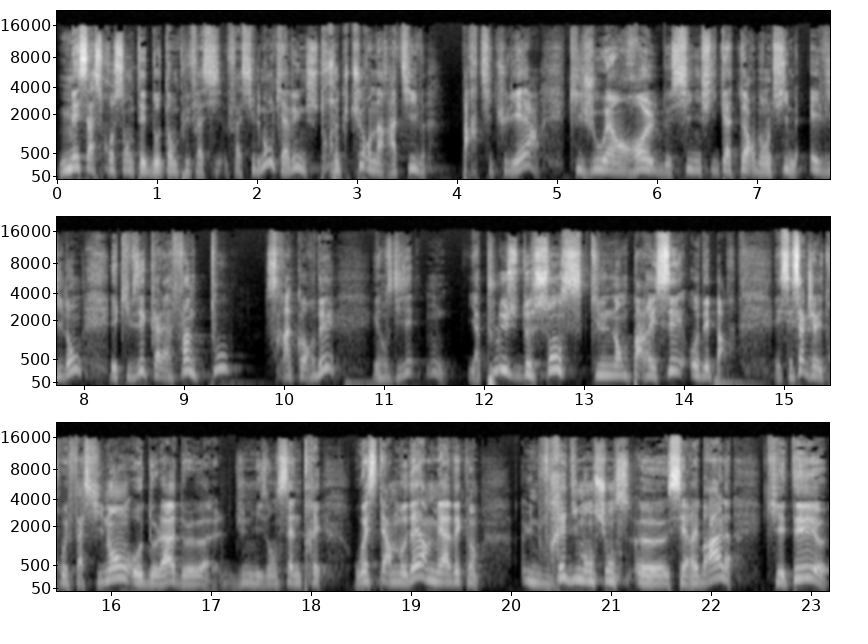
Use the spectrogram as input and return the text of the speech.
Mais ça se ressentait d'autant plus faci- facilement qu'il y avait une structure narrative particulière qui jouait un rôle de significateur dans le film évident et qui faisait qu'à la fin tout se raccordait et on se disait Hmm, il y a plus de sens qu'il n'en paraissait au départ. Et c'est ça que j'avais trouvé fascinant au-delà de, euh, d'une mise en scène très western moderne mais avec un- une vraie dimension euh, cérébrale qui était euh,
